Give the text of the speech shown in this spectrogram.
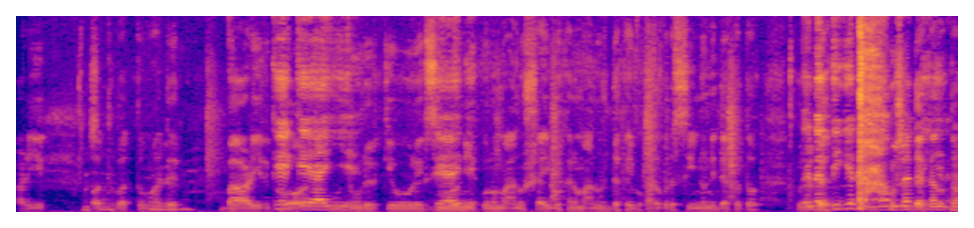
বাড়ির অথবা তোমাদের বাড়ির ঘর দূরের কেউ সিনোনি কোনো মানুষ আইবে এখানে মানুষ দেখাইবো কারও করে সিনোনি দেখো তো। হুজুর দেখান তো।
